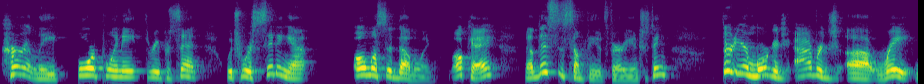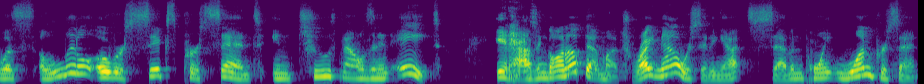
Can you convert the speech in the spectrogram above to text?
currently 4.83%, which we're sitting at almost a doubling. Okay, now this is something that's very interesting. 30 year mortgage average uh, rate was a little over 6% in 2008. It hasn't gone up that much. Right now, we're sitting at 7.1%.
